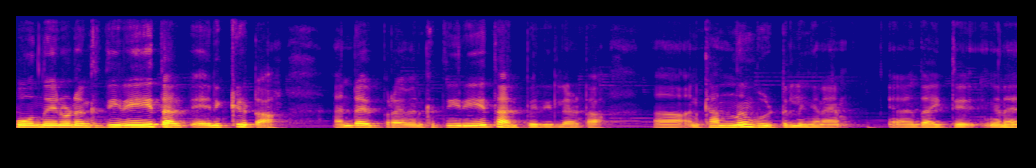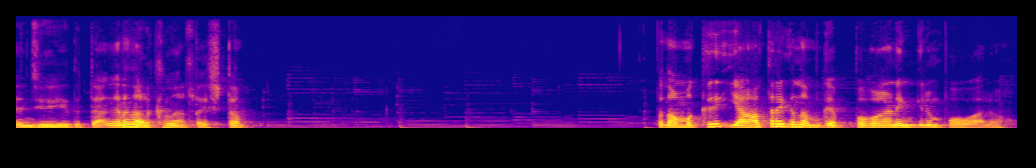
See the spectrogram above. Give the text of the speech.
പോകുന്നതിനോട് എനിക്ക് തീരെ എനിക്ക് കേട്ടോ എന്റെ അഭിപ്രായം എനിക്ക് തീരെ താല്പര്യമില്ല കേട്ടോ. എനിക്ക് അന്ന് വീട്ടിലിങ്ങനെ ഇതായിട്ട് ഇങ്ങനെ എൻജോയ് ചെയ്തിട്ട് അങ്ങനെ നടക്കുന്ന കേട്ടോ ഇഷ്ടം. അപ്പം നമുക്ക് യാത്രയൊക്കെ നമുക്ക് എപ്പോൾ വേണമെങ്കിലും പോവാലോ.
